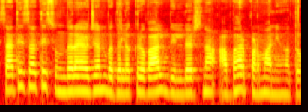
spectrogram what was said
સાથે સાથે સુંદર આયોજન બદલ અગ્રવાલ બિલ્ડર્સના આભાર પણ માન્યો હતો.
